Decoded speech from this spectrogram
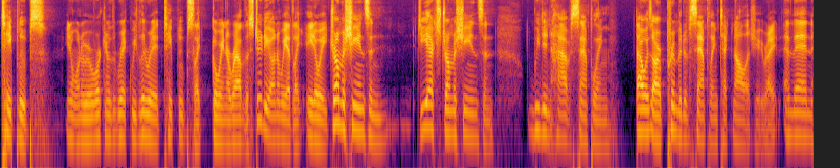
tape loops. You know, when we were working with Rick, we literally had tape loops like going around the studio, and we had like 808 drum machines and DX drum machines, and we didn't have sampling. That was our primitive sampling technology, right? And then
